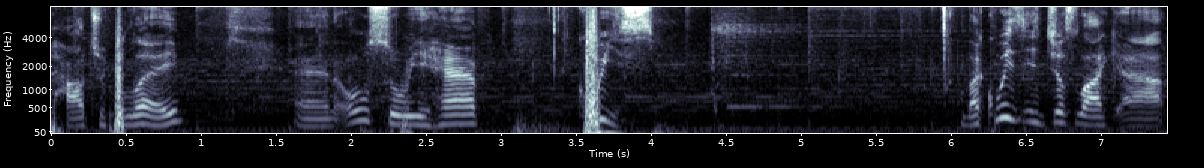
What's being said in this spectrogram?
how to play. And also we have quiz. The quiz is just like a,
